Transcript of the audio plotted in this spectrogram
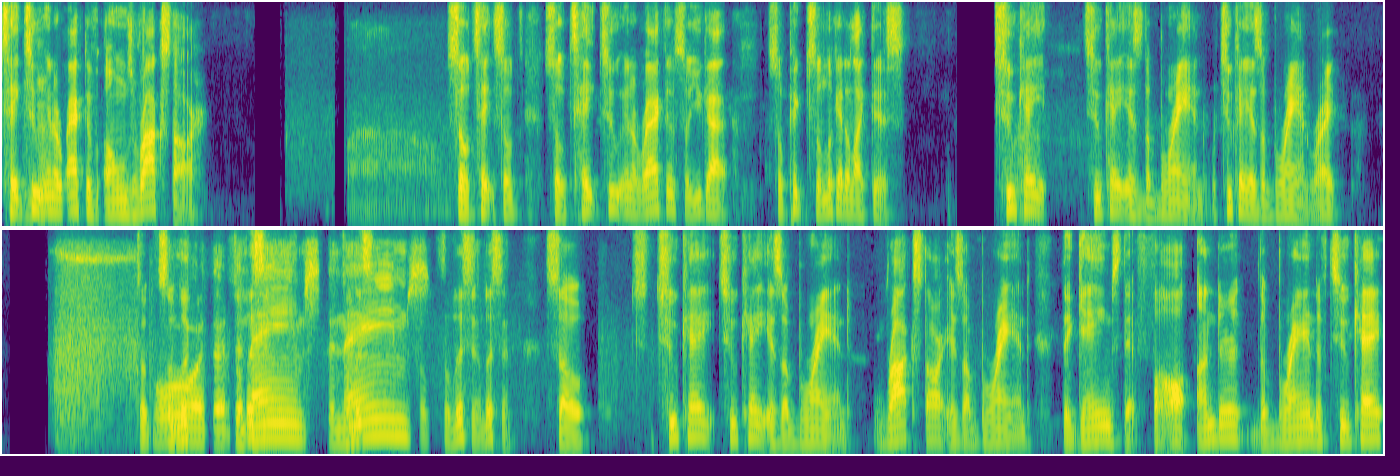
Take 2 Mhm. Interactive owns Rockstar. Wow. So take so so Take Two Interactive. So you got so pick so look at it like this. 2K 2K is the brand. 2K is a brand, right? So, Boy, so look the, so the listen. names, the So listen. names. So, so listen, listen. So 2K, 2K is a brand. Rockstar is a brand. The games that fall under the brand of 2K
